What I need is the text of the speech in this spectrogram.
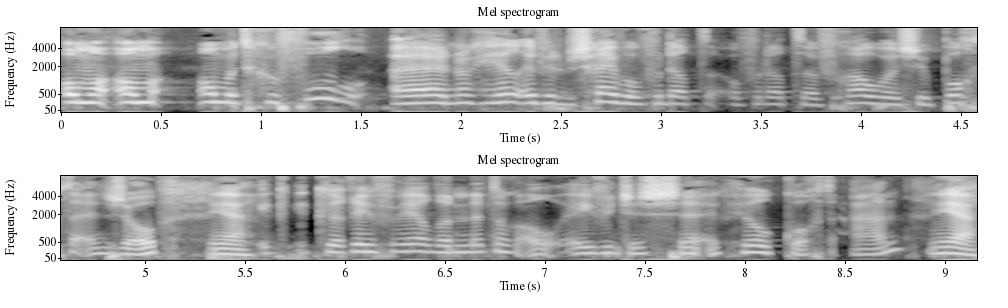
om, om, om het gevoel eh, nog heel even te beschrijven over dat, over dat eh, vrouwen supporten en zo. Ja. Ik, ik refereerde net nog al eventjes eh, heel kort aan. Ja.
